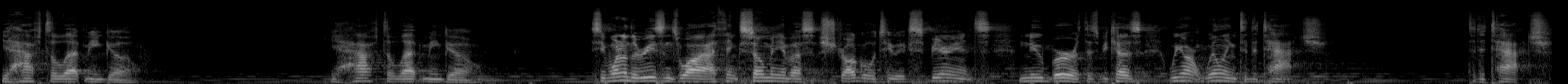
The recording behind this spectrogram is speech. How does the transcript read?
You have to let me go. You have to let me go. See, one of the reasons why I think so many of us struggle to experience new birth is because we aren't willing to detach. To detach.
